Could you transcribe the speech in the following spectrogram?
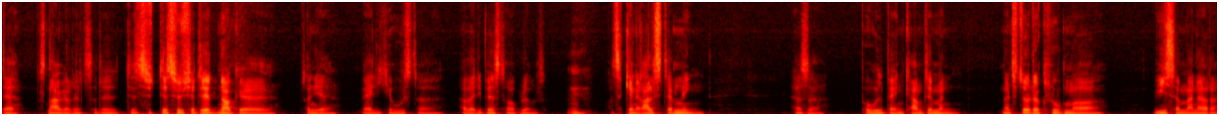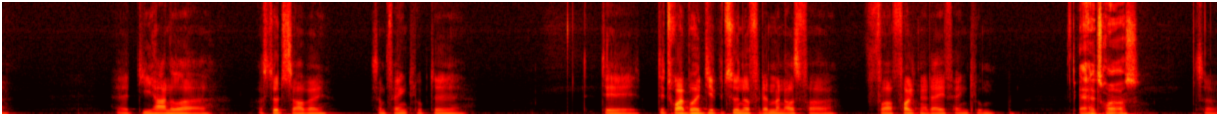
ja, snakker lidt. Så det, det, det synes jeg, det er nok øh, sådan, ja, hvad jeg lige kan huske, der har været de bedste oplevelser. Mm. Og så generelt stemningen. Altså på udebanekamp, det man, man støtter klubben og viser, at man er der. At de har noget at, at støtte sig op af som fanklub, det, det, det tror jeg både, det betyder noget for dem, men også for, for folkene der i fanklubben. Ja, det tror jeg også. Så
